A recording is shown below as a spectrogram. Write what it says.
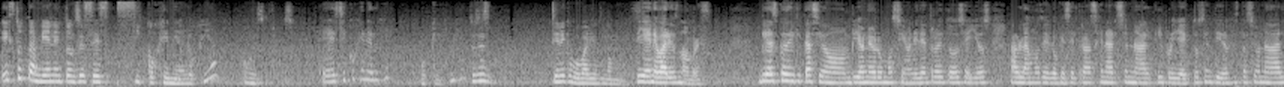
¿Esto también entonces es psicogenealogía o es otra cosa? Es psicogenealogía. Ok. Entonces, tiene como varios nombres. Tiene varios nombres biodescodificación, bioneuromoción y dentro de todos ellos hablamos de lo que es el transgeneracional, el proyecto sentido gestacional,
